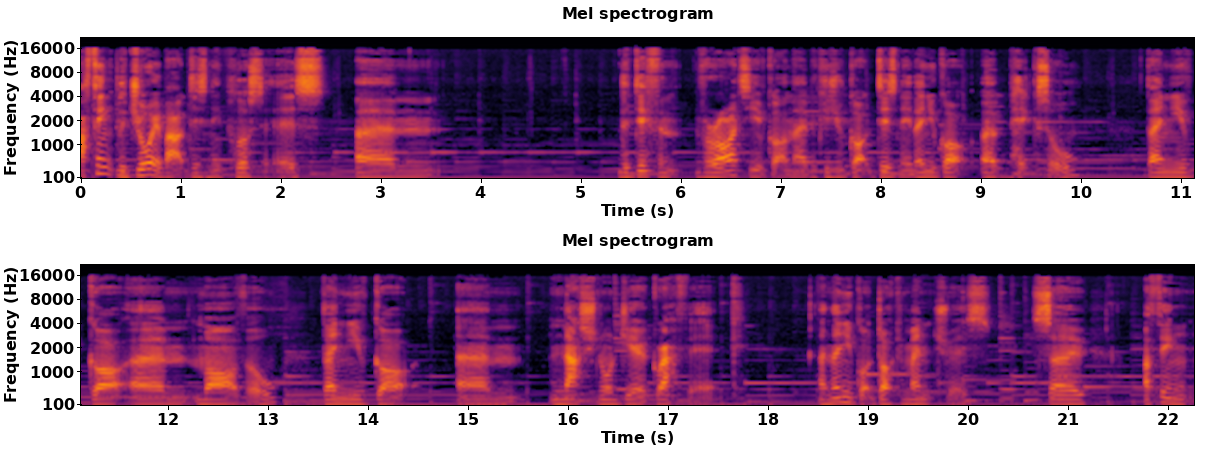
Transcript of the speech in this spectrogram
I think the joy about Disney Plus is um, the different variety you've got on there because you've got Disney, then you've got uh, Pixar, then you've got um, Marvel, then you've got um, National Geographic, and then you've got documentaries. So I think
